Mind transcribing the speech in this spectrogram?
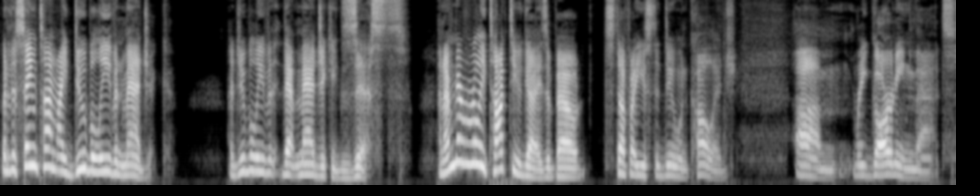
But at the same time, I do believe in magic. I do believe that magic exists. And I've never really talked to you guys about stuff I used to do in college um, regarding that.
